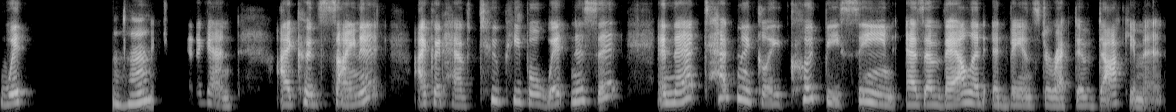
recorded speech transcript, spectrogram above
with Mhm. It again. I could sign it. I could have two people witness it. And that technically could be seen as a valid advance directive document.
